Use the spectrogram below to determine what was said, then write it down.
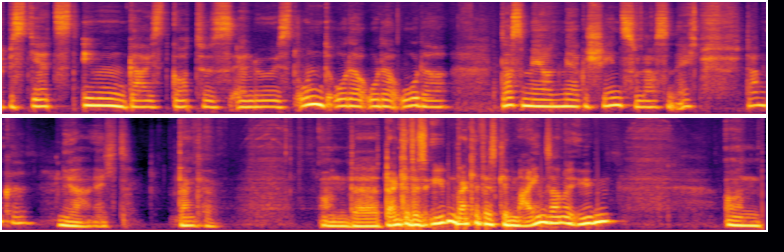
du bist jetzt im Geist Gottes erlöst und oder oder oder, das mehr und mehr geschehen zu lassen. Echt, danke. Ja, echt. Danke. Und äh, danke fürs Üben, danke fürs gemeinsame Üben. Und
